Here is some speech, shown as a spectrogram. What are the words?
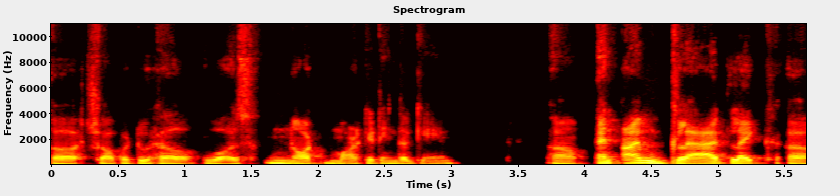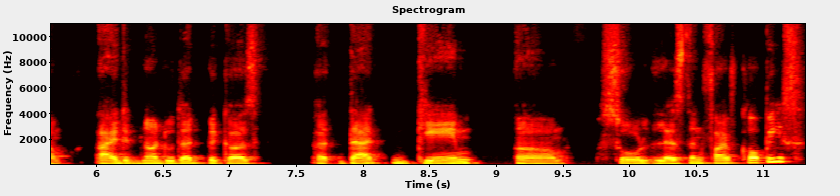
uh, Chopper to Hell was not marketing the game. Uh, and I'm glad like um, I did not do that because uh, that game um, sold less than five copies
